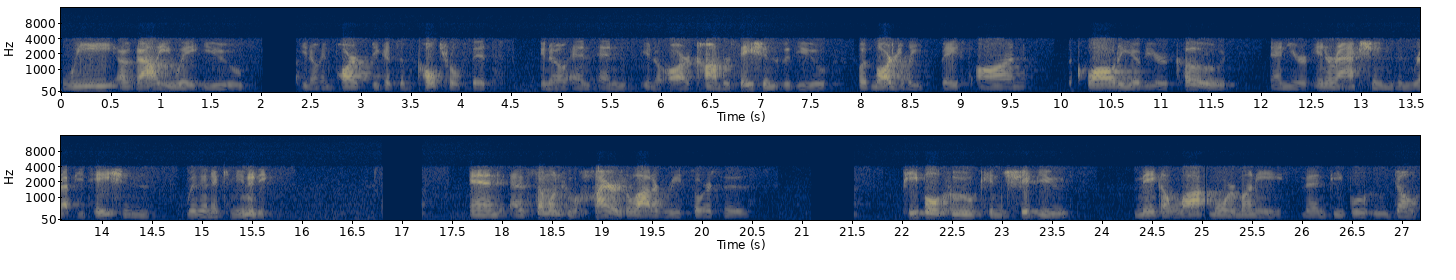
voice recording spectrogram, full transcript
we evaluate you, you know, in part because of cultural fits, you know, and, and you know, our conversations with you but largely based on the quality of your code and your interactions and reputation within a community. And as someone who hires a lot of resources, people who contribute make a lot more money than people who don't.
